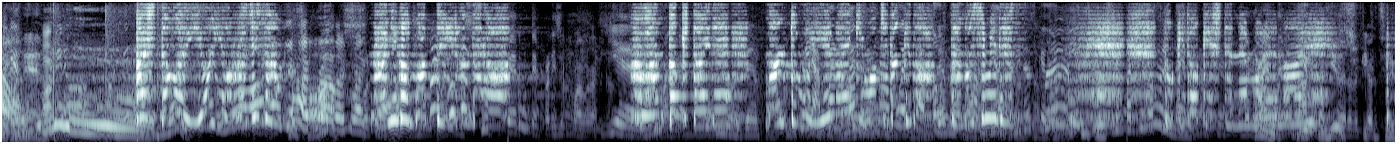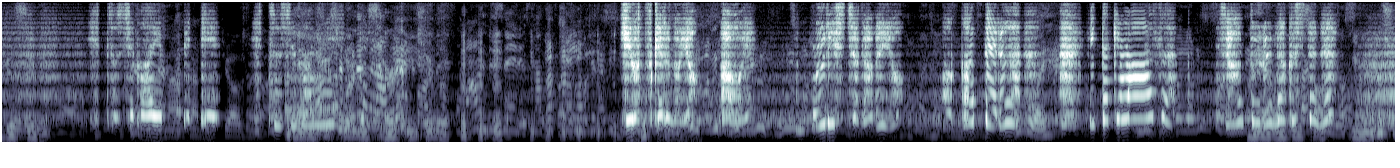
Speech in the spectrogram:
明日はいよいよ富士山何が待っているんだろう不安と期待で何とも言えない気持ちだけど楽しみですドキドキして眠れない羊が一匹羊が2匹気をつけるのよ葵無理しちゃダメよ分かってる行ってきますちゃんと連絡してね。葵おはよ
